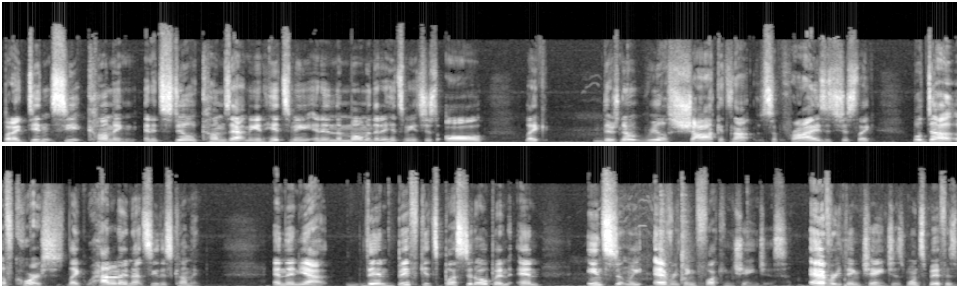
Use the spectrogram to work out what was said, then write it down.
but I didn't see it coming and it still comes at me and hits me and in the moment that it hits me it's just all like there's no real shock, it's not surprise, it's just like, well duh, of course. Like how did I not see this coming? And then yeah, then Biff gets busted open and instantly everything fucking changes. Everything changes once Biff is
